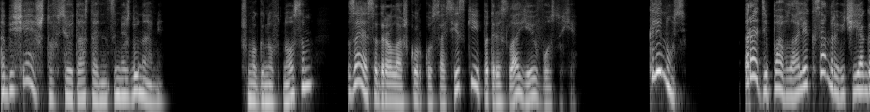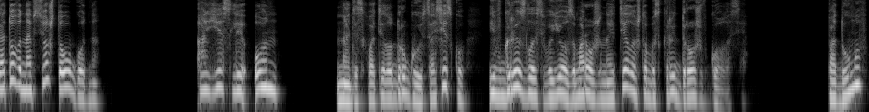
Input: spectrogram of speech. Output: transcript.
«Обещаешь, что всё это останется между нами?» Шмыгнув носом, Зая содрала шкурку сосиски и потрясла ею в воздухе. «Клянусь, ради Павла Александровича я готова на всё, что угодно». «А если он...» Надя схватила другую сосиску и вгрызлась в ее замороженное тело, чтобы скрыть дрожь в голосе. Подумав,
